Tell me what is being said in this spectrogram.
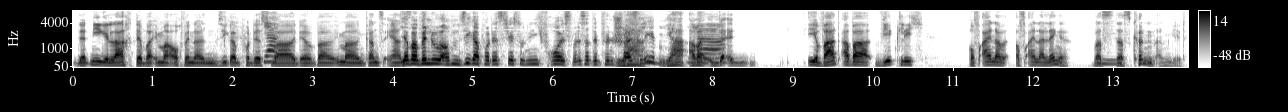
der hat nie gelacht, der war immer, auch wenn er im Siegerpodest Ja. war, der war immer ganz ernst. Ja, aber wenn du auf dem Siegerpodest stehst und dich nicht freust, was ist das denn für ein scheiß ja, Leben? Ja, aber Ja. da- ihr wart aber wirklich auf einer, auf einer Länge, was Mhm. das Können angeht.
